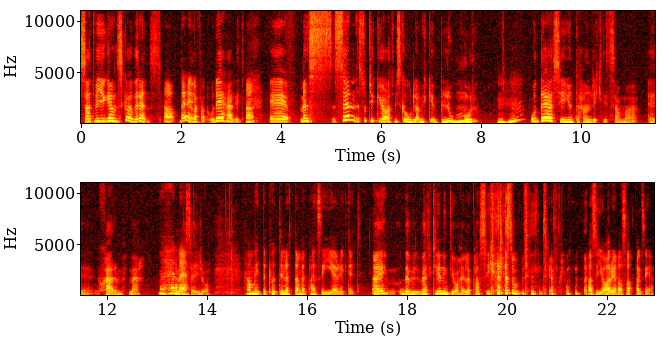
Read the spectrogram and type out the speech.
Mm. Så att vi är ganska överens Ja, det är i alla fall och det är härligt. Ja. Eh, men sen så tycker jag att vi ska odla mycket blommor. Mhm. Och det ser ju inte han riktigt samma eh, skärm med. Nej, Om man säger så. Han vill inte puttinutta med panser riktigt. Nej, det vill verkligen inte jag heller. Passera så vidriga blommor. Alltså jag har redan satt panser.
